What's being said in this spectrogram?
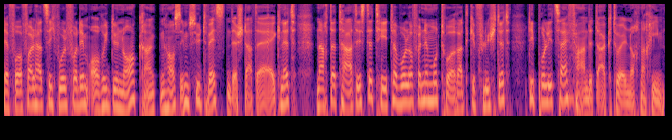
Der Vorfall hat sich wohl vor dem Henri Dunant Krankenhaus im Südwesten der Stadt ereignet. Nach der Tat ist der Täter wohl auf einem Motorrad geflüchtet. Die Polizei fahndet aktuell noch nach ihm.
